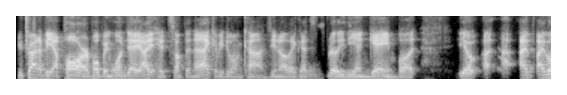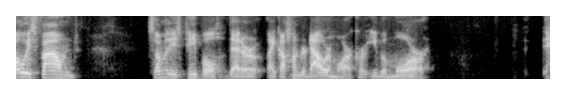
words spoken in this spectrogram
you're trying to be a par. I'm hoping one day I hit something that I could be doing cons. You know, like that's really the end game. But you know, I, I, I've I've always found some of these people that are like a hundred dollar mark or even more.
